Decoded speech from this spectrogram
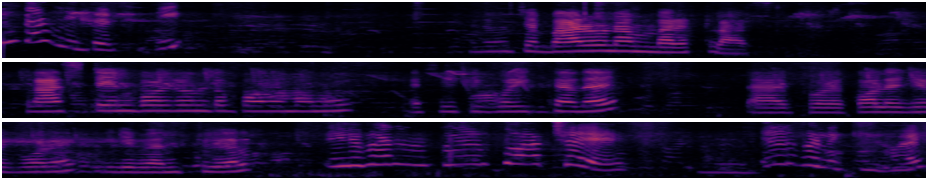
ইন্টারমিডিয়েট এটা হচ্ছে বারো নাম্বার ক্লাস ক্লাস টেন পর্যন্ত পড়ে মানুষ এসএসসি পরীক্ষা দেয় তারপরে কলেজে পড়ে ইলেভেন টুয়েলভ ইলেভেন টুয়েলভ আছে এখানে কি হয়?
